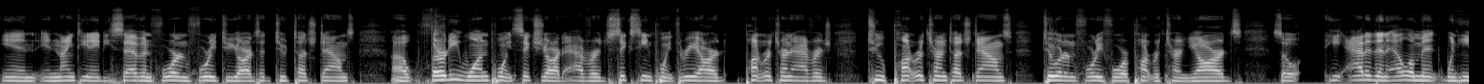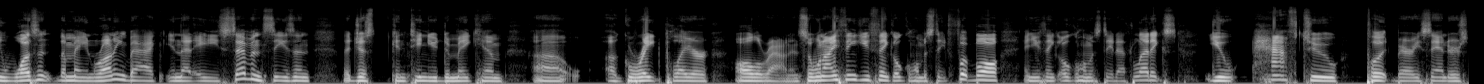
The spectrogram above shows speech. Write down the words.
in in 1987, 442 yards, had two touchdowns, uh, 31.6 yard average, 16.3 yard punt return average, two punt return touchdowns, 244 punt return yards. So he added an element when he wasn't the main running back in that 87 season that just continued to make him uh, a great player all around. And so when I think you think Oklahoma State football and you think Oklahoma State athletics, you have to put Barry Sanders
